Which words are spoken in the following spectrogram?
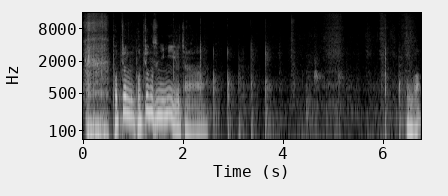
크, 법정, 법정 스님이 이렇잖아. 뭔가?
